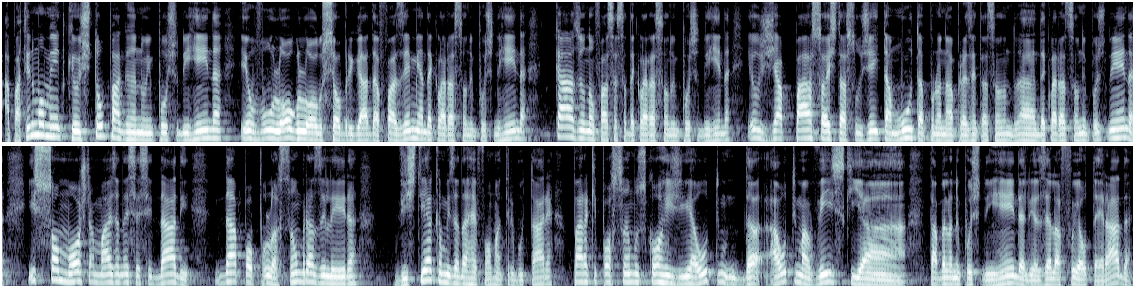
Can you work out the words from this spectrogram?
a partir do momento que eu estou pagando o imposto de renda, eu vou logo, logo ser obrigado a fazer minha declaração do imposto de renda. Caso eu não faça essa declaração do imposto de renda, eu já passo a estar sujeito a multa por não apresentação da declaração do imposto de renda. Isso só mostra mais a necessidade da população brasileira vestir a camisa da reforma tributária para que possamos corrigir a última, da, a última vez que a tabela do imposto de renda, aliás, ela foi alterada,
